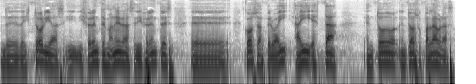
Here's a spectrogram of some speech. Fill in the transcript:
de, historias y diferentes maneras y diferentes eh, cosas, pero ahí, ahí está, en, todo, en todas sus palabras,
